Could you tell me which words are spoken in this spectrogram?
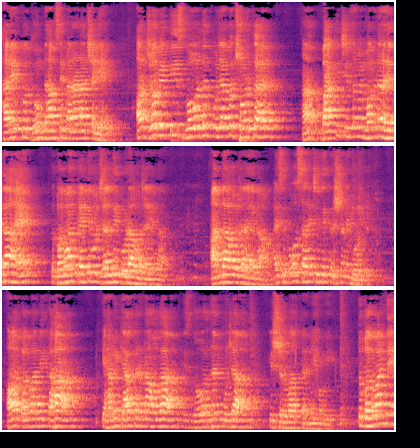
हर एक को धूमधाम से मनाना चाहिए। और जो व्यक्ति इस गोवर्धन पूजा को छोड़कर हाँ बाकी चीज़ों में मग्न रहता है तो भगवान कहते वो जल्दी बूढ़ा हो जाएगा, अंधा हो जाएगा। ऐसे बहुत सारी चीज़ें कृष्ण ने बोली। और भगवान ने कहा कि हमें क्या करना होगा? इस गोवर्धन पूजा की शुरुआत करनी होगी। तो भगवान ने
